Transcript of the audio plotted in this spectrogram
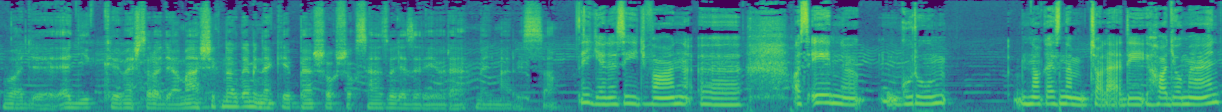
vagy egyik mester adja a másiknak, de mindenképpen sok-sok száz vagy ezer évre megy már vissza. Igen, ez így van. Az én gurumnak ez nem családi hagyomány,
